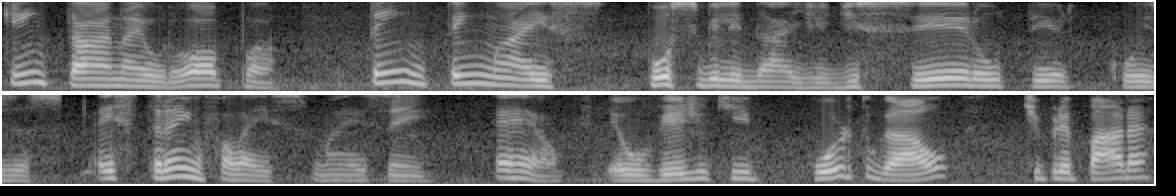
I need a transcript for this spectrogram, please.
quem está na Europa tem, tem mais possibilidade de ser ou ter coisas. É estranho falar isso, mas Sim. é real. Eu vejo que Portugal te prepara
